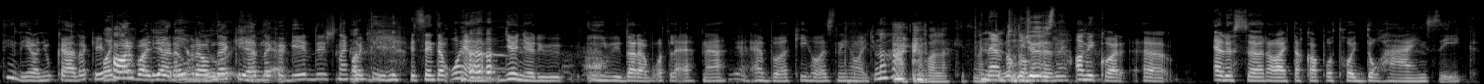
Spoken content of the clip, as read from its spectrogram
tini anyukának. Én vagy harmadjára ugrom anyu, neki igen. ennek a kérdésnek, a hogy, hogy szerintem olyan gyönyörű ívű darabot lehetne ebből kihozni, hogy... Na hát, ha valakit meg nem tudom, győzni. amikor uh, először rajta kapott, hogy dohányzik,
